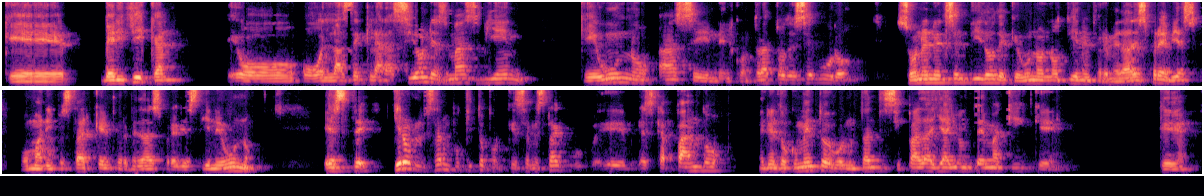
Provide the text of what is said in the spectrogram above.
que verifican eh, o, o las declaraciones más bien que uno hace en el contrato de seguro son en el sentido de que uno no tiene enfermedades previas o manifestar qué enfermedades previas tiene uno. Este, quiero regresar un poquito porque se me está eh, escapando en el documento de voluntad anticipada, ya hay un tema aquí que, que,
